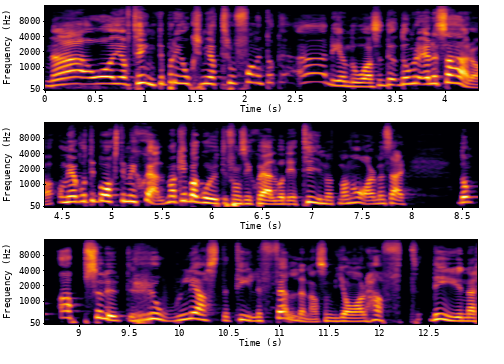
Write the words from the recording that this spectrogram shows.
nej, åh, jag tänkte på det också, men jag tror fan inte att det är det ändå. Alltså, de, de, eller så här då, om jag går tillbaka till mig själv. Man kan ju bara gå utifrån sig själv och det teamet man har. Men så här, de absolut roligaste tillfällena som jag har haft, det är ju när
